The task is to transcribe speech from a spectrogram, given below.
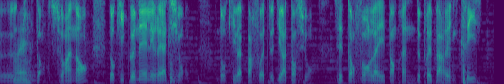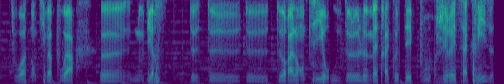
euh, tout le temps, sur un an. Donc il connaît les réactions. Donc il va parfois te dire attention, cet enfant là est en train de préparer une crise, tu vois. Donc il va pouvoir euh, nous dire de, de, de, de, ralentir ou de le mettre à côté pour gérer sa crise.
